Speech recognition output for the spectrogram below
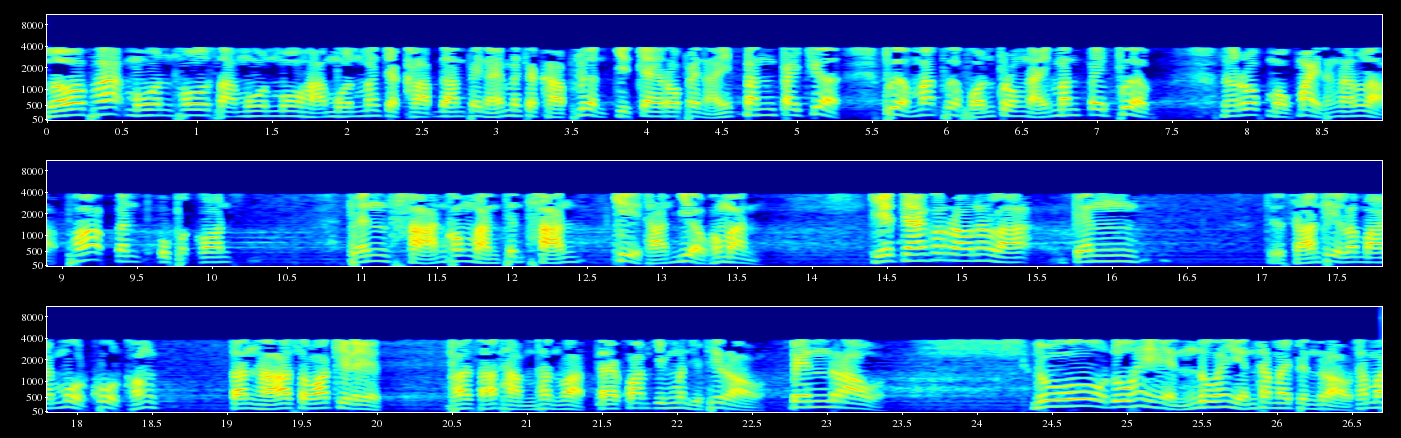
โลภะมูลโทสะมูลโมหะมูลมันจะขับดันไปไหน มันจะขับเคลื่อนจิตใจเราไปไหน มันไปเชื่อเพื่อมรรคเพื่อผลตรงไหน มันไปเพื่อนรกหมกไหมทั้งนั้นล่ะเพราะเป็นอุปกรณ์ เป็นฐานของมัน เป็นฐานขี้ฐานเยี่ยวของมันจิตใจของเรานั่นละเป็นสารที่ระบายมูดคูดของตัณหาสวะกิเลสภาษาธรรมท่านว่า แต่ความจริงมันอยู่ที่เรา เป็นเรา ดูดูให้เห็น ดูให้เห็นทำไมเป็นเราทำไม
